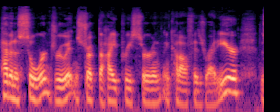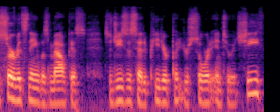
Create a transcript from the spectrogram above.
having a sword, drew it and struck the high priest's servant and cut off his right ear. The servant's name was Malchus. So Jesus said to Peter, Put your sword into its sheath.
